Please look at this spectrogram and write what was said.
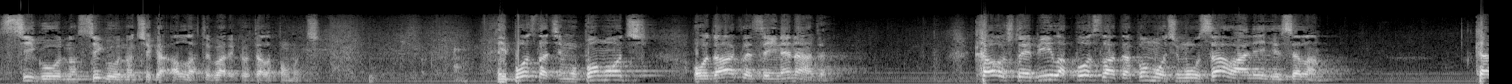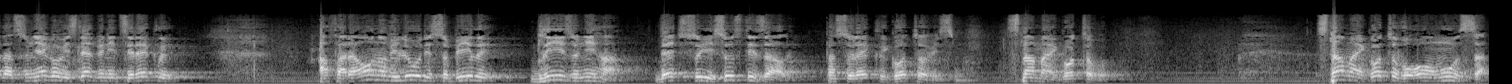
sigurno, sigurno će ga Allah te barek tala pomoći. I poslaće mu pomoć odakle se i ne nada. Kao što je bila poslata pomoć Musa alaihi selam. Kada su njegovi sljedbenici rekli a faraonovi ljudi su bili blizu njiha, već su ih sustizali, pa su rekli gotovi smo, s nama je gotovo. S nama je gotovo ovo Musa.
